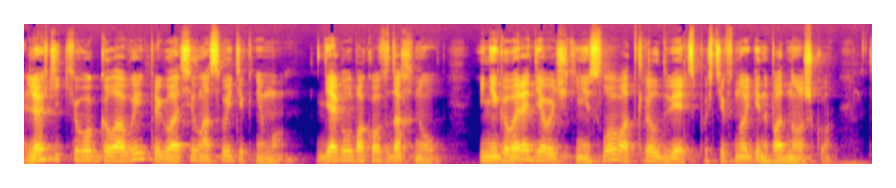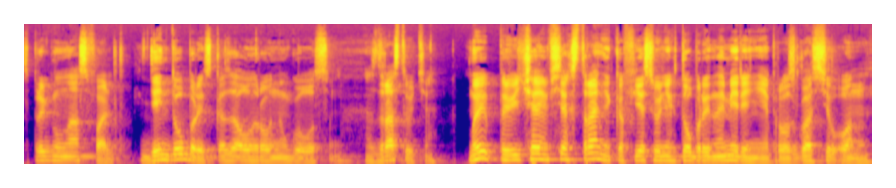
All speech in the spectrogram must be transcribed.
Легкий кивок головы пригласил нас выйти к нему. Я глубоко вздохнул и, не говоря девочке ни слова, открыл дверь, спустив ноги на подножку – спрыгнул на асфальт. «День добрый», — сказал он ровным голосом. «Здравствуйте». «Мы привечаем всех странников, если у них добрые намерения», — провозгласил он.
